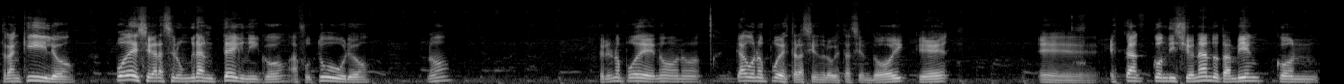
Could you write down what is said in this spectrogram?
tranquilo, puede llegar a ser un gran técnico a futuro, ¿no? Pero no puede, no, no. Gago no puede estar haciendo lo que está haciendo hoy, que eh, está condicionando también con,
